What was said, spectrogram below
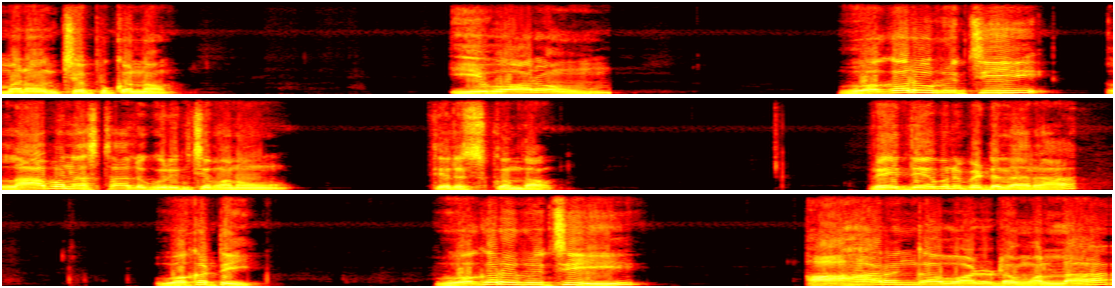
మనం చెప్పుకున్నాం. ఈ వారం ఒగరు రుచి లాభ నష్టాల గురించి మనం తెలుసుకుందాం. రే దేవుని బిడ్డలారా ఒకటి ఒగరు రుచి ఆహారంగా వాడటం వల్ల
